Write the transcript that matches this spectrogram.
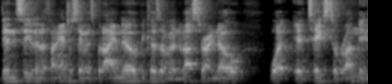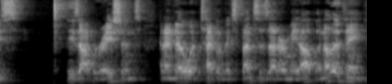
Didn't see it in the financial statements, but I know because of an investor, I know what it takes to run these these operations, and I know what type of expenses that are made up. Another thing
